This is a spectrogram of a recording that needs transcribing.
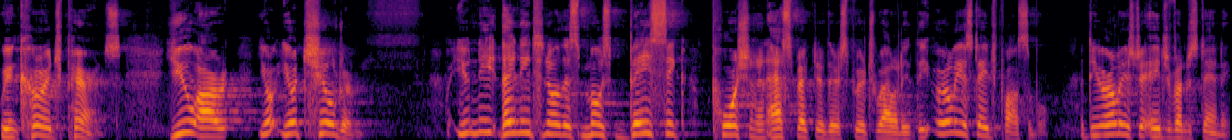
we encourage parents. You are, your, your children, you need, they need to know this most basic portion and aspect of their spirituality at the earliest age possible, at the earliest age of understanding.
